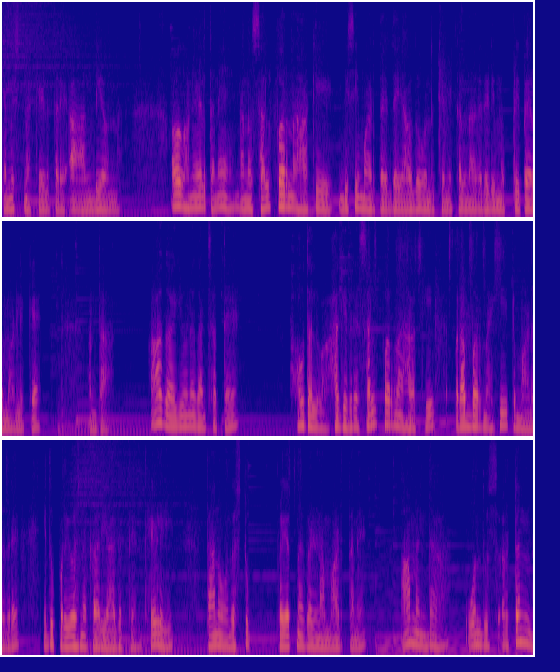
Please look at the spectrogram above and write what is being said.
ಕೆಮಿಸ್ಟ್ನ ಕೇಳ್ತಾರೆ ಆ ಅಂಗಡಿಯವನ್ನ. ಅವಾಗ ಅವನು ಹೇಳ್ತಾನೆ, ನಾನು ಸಲ್ಫರ್ನ ಹಾಕಿ ಬಿಸಿ ಮಾಡ್ತಾ ಇದ್ದೆ, ಯಾವುದೋ ಒಂದು ಕೆಮಿಕಲ್ನ ರೆಡಿ ಪ್ರಿಪೇರ್ ಮಾಡಲಿಕ್ಕೆ ಅಂತ. ಆಗ ಇವನಿಗೆ ಅನ್ಸತ್ತೆ, ಹೌದಲ್ವಾ, ಹಾಗಿದ್ರೆ ಸಲ್ಫರ್ನ ಹಾಕಿ ರಬ್ಬರ್ನ ಹೀಟ್ ಮಾಡಿದ್ರೆ ಇದು ಪ್ರಯೋಜನಕಾರಿ ಆಗುತ್ತೆ ಅಂತ ಹೇಳಿ ತಾನು ಒಂದಷ್ಟು ಪ್ರಯತ್ನಗಳನ್ನ ಮಾಡ್ತಾನೆ. ಆಮೇಲೆ ಒಂದು ಸರ್ಟನ್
